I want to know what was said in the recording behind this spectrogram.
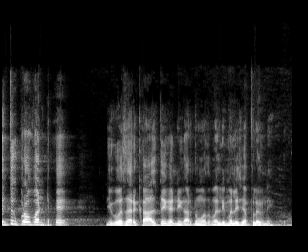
ఎందుకు ప్రభు అంటే నీకు ఒకసారి కాలితే కానీ నీకు అర్థమవుతుంది మళ్ళీ మళ్ళీ చెప్పలేవు నీకు.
